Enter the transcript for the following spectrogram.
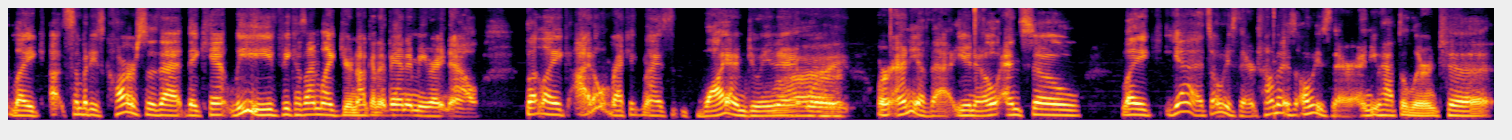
like uh, somebody's car so that they can't leave because I'm like, you're not going to abandon me right now. But like, I don't recognize why I'm doing it or or any of that, you know? And so, like, yeah, it's always there. Trauma is always there. And you have to learn to,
